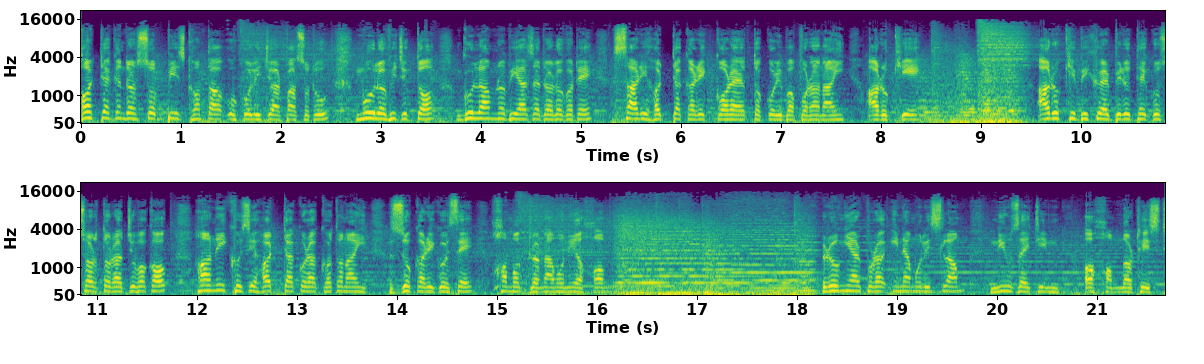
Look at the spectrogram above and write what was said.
হত্যাকাণ্ডৰ চৌব্বিছ ঘণ্টা উকলি যোৱাৰ পাছতো মূল অভিযুক্ত গোলাম নবী আজাদৰ লগতে চাৰি হত্যাকাৰীক কৰায়ত্ব কৰিব পৰা নাই আৰক্ষীয়ে। আৰক্ষী বিষয়াৰ বিৰুদ্ধে গোচৰ তৰা যুৱকক হানি খুচি হত্যা কৰা ঘটনাই জোকাৰি গৈছে সমগ্ৰ নামনি অসম। ৰঙিয়াৰ পৰা Inamul Islam News eighteen Assam North East.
